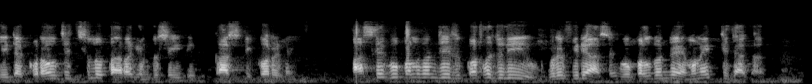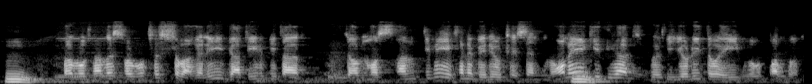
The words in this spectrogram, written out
যেটা করা উচিত ছিল তারা কিন্তু সেই কাজটি করে নাই। আজকে গোপালগঞ্জের কথা যদি ঘুরে ফিরে আসে গোপালগঞ্জ এমন একটি জায়গা। সর্বকালের সর্বশ্রেষ্ঠ বাঙালি জাতির পিতার জন্মস্থান তিনি এখানে বেড়ে উঠেছেন। অনেক ইতিহাস জড়িত এই গোপালগঞ্জ।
